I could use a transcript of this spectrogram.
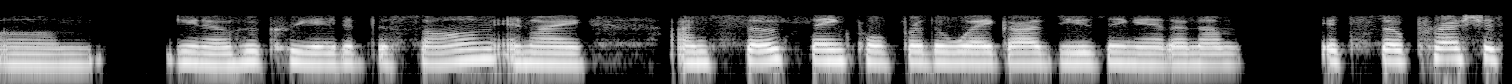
um, you know, who created the song. And I, I'm so thankful for the way God's using it. And I'm, it's so precious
